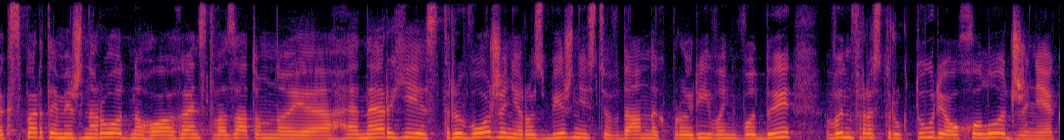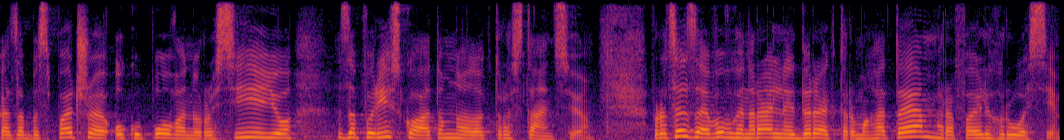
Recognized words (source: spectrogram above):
Експерти міжнародного агентства з атомної енергії стривожені розбіжністю в даних про рівень води в інфраструктурі охолодження, яка забезпечує окуповану Росією Запорізьку атомну електростанцію. Про це заявив генеральний директор МАГАТЕ Рафаель Гросі.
